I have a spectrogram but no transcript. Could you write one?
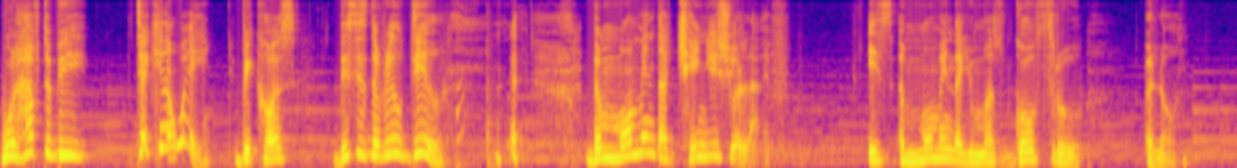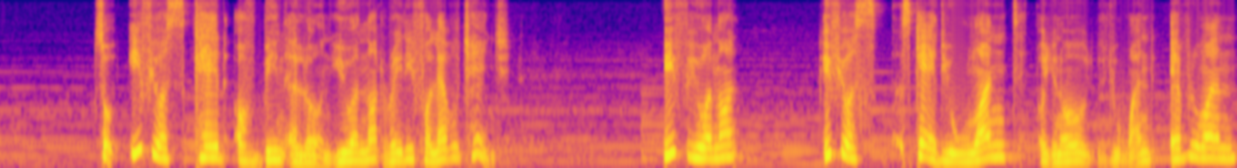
will have to be taken away because this is the real deal. the moment that changes your life is a moment that you must go through alone. So if you are scared of being alone, you are not ready for level change. If you are not, if you are scared, you want, you know, you want everyone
